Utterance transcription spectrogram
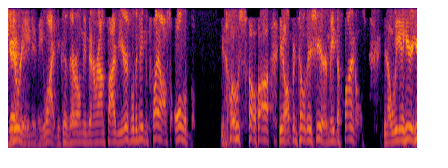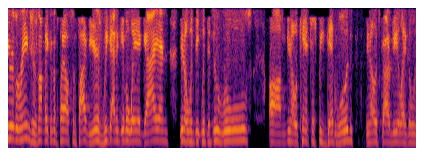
infuriated me. Why? Because they're only been around five years. Well, they made the playoffs, all of them. You know, so uh, you know, up until this year, and made the finals. You know, we hear here are the Rangers not making the playoffs in five years. We got to give away a guy, and you know, with the with the new rules, um, you know, it can't just be dead wood. You know, it's got to be like a,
